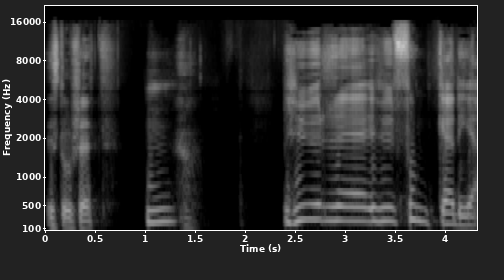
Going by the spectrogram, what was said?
I stort sett. Mm. Hur, eh, hur funkar det?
